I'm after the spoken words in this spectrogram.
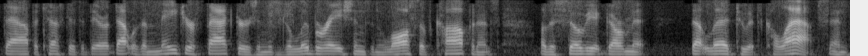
Staff attested that there, that was a major factors in the deliberations and loss of confidence of the Soviet government that led to its collapse. And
